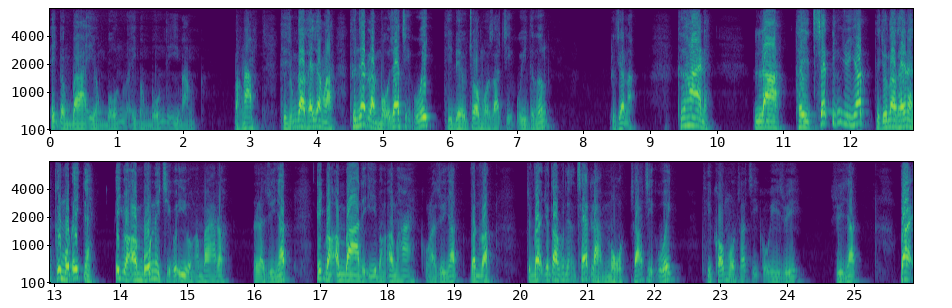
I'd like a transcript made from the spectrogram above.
x bằng 3 y bằng 4 và x bằng 4 thì y bằng bằng 5. Thì chúng ta thấy rằng là thứ nhất là mỗi giá trị của x thì đều cho một giá trị của y tương ứng. Được chưa ạ? Thứ hai này là thầy xét tính duy nhất thì chúng ta thấy là cứ một x này, x bằng âm 4 thì chỉ có y bằng âm 3 thôi. Đây là duy nhất. x bằng âm 3 thì y bằng âm 2 cũng là duy nhất, vân vân. Vậy chúng ta có nhận xét là một giá trị của x thì có một giá trị của y duy duy nhất. Vậy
